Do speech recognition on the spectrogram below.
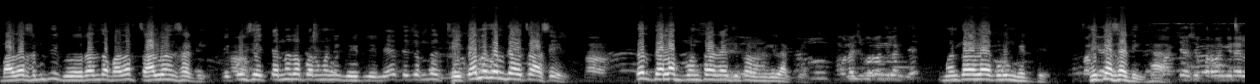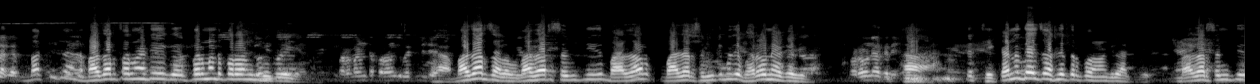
बाजार समिती गुरांचा बाजार चालवण्यासाठी एकोणीशे एक्क्याण्णव ला परवानगी भेटलेली आहे. त्याच्यानंतर ठेक्यानं जर द्यायचं असेल हा. तर त्याला मंत्रालयाची परवानगी लागते. कोणाची परवानगी लागते? मंत्रालयाकडून भेटते. ठेक्यासाठी हा. बाकी अशी परवानगी नाही लागत. बाकी काय ना बाजार चालवण्यासाठी परमनंट परवानगी भेटलेली आहे. परमनंट परवानगी भेटलेली आहे. हा, बाजार चालव बाजार समिती बाजार बाजार समितीमध्ये भरवण्याकरिता भरवण्याकरिता हा ते ठिकाणं द्यायचं असले तर परवानगी लागते. बाजार समिती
